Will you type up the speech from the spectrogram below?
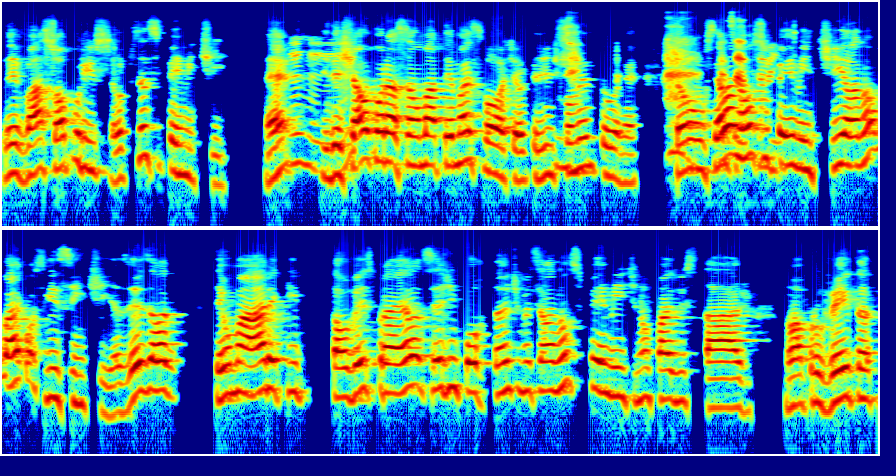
levar só por isso, ela precisa se permitir, né? Uhum. E deixar o coração bater mais forte, é o que a gente comentou, né? Então, se ela não se permitir, ela não vai conseguir sentir. Às vezes ela tem uma área que talvez para ela seja importante, mas se ela não se permite, não faz o estágio, não aproveita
